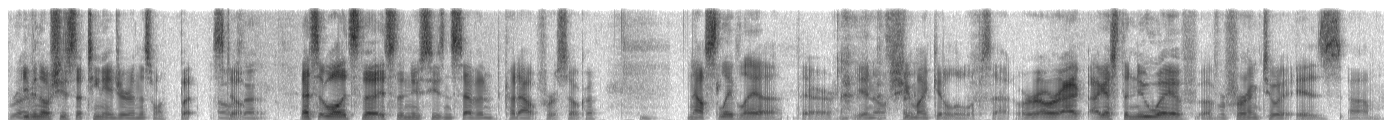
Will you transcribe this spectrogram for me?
Right. even though she's a teenager in this one. But oh, still, is that That's well, it's the it's the new season seven cut out for Ahsoka. Hmm. Now, Slave Leia, there, you know, she might get a little upset, or or I, I guess the new way of, of referring to it is um,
